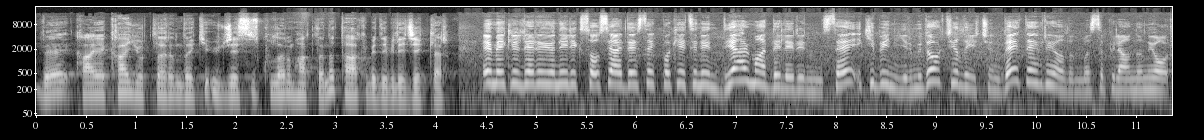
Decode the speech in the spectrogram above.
ve KYK yurtlarındaki ücretsiz kullanım haklarını takip edebilecekler. Emeklilere yönelik sosyal destek paketinin diğer maddelerinin ise 2024 yılı içinde devreye alınması planlanıyor.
